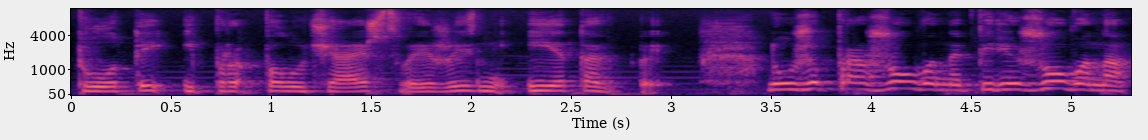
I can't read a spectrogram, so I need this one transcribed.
то ты и получаешь в своей жизни. И это ну, уже прожевано, пережевано.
